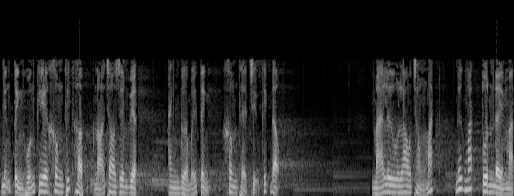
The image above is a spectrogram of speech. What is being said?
những tình huống kia không thích hợp nói cho Diêm Việt. Anh vừa mới tỉnh, không thể chịu kích động. Má Lưu lau tròng mắt, nước mắt tuôn đầy mặt.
